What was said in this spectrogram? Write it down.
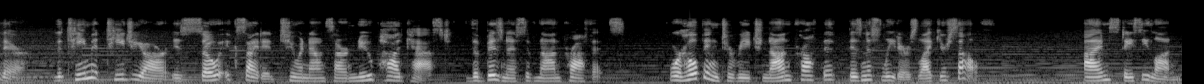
there. The team at TGR is so excited to announce our new podcast, The Business of Nonprofits. We're hoping to reach nonprofit business leaders like yourself. I'm Stacey Lund,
